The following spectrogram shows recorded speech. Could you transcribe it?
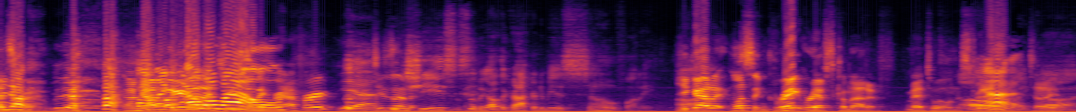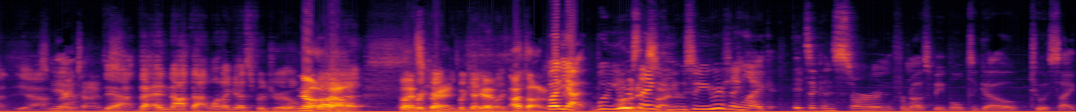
we That's got, Oh, yeah. now, Like, oh, you're not a cheese on LOL. the crapper? Yeah. Cheese the on the- cheese slipping off the cracker to me is so funny. You Uh, gotta listen. Great riffs come out of mental illness. Oh stream, Yeah. my tell you. god, yeah. Some Yeah. Great times. Yeah, that, and not that one, I guess, for Drew. No, but, no. But That's for Ken, but Ken, Yeah, like I the- thought it was But good. yeah, well, you I'm were saying you, so you were saying like it's a concern for most people to go to a psych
